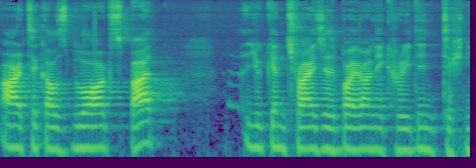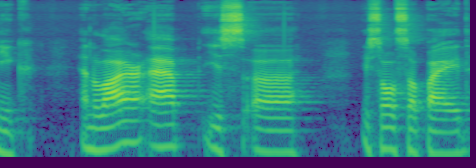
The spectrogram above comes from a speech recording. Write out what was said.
articles blogs but you can try this bionic reading technique. And Lire app is uh, is also paid.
